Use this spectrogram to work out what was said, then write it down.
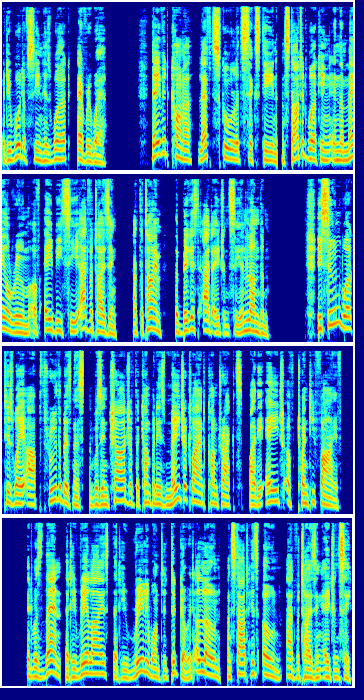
but you would have seen his work everywhere. David Connor left school at 16 and started working in the mailroom of ABC Advertising, at the time the biggest ad agency in London. He soon worked his way up through the business and was in charge of the company's major client contracts by the age of 25. It was then that he realized that he really wanted to go it alone and start his own advertising agency.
